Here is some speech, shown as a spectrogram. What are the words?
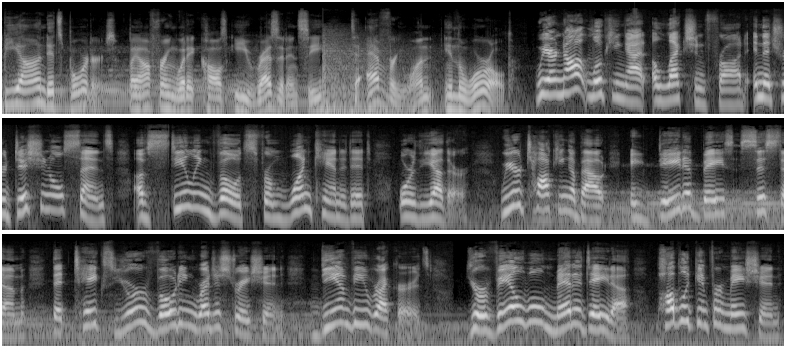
beyond its borders by offering what it calls e residency to everyone in the world. We are not looking at election fraud in the traditional sense of stealing votes from one candidate or the other. We are talking about a database system that takes your voting registration, DMV records, your available metadata, public information,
